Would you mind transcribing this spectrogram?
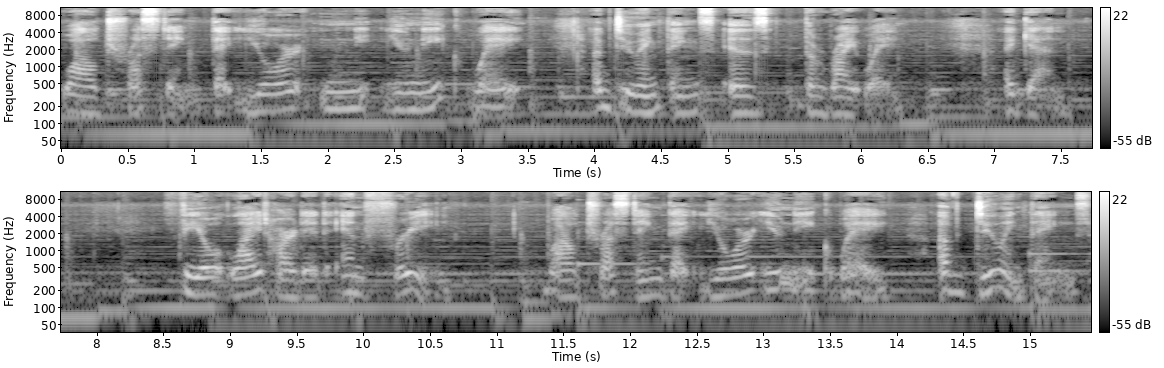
while trusting that your unique way of doing things is the right way. Again, feel lighthearted and free while trusting that your unique way of doing things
